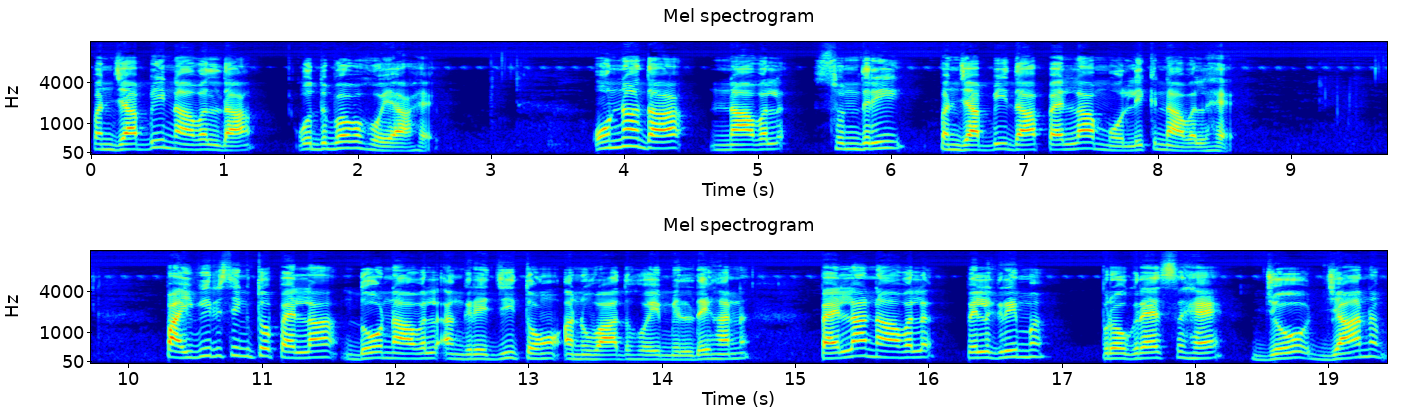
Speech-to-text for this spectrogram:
ਪੰਜਾਬੀ ਨਾਵਲ ਦਾ ਉਦਭਵ ਹੋਇਆ ਹੈ। ਉਹਨਾਂ ਦਾ ਨਾਵਲ ਸੁੰਦਰੀ ਪੰਜਾਬੀ ਦਾ ਪਹਿਲਾ ਮੌਲਿਕ ਨਾਵਲ ਹੈ। ਭਾਈ ਵੀਰ ਸਿੰਘ ਤੋਂ ਪਹਿਲਾਂ ਦੋ ਨਾਵਲ ਅੰਗਰੇਜ਼ੀ ਤੋਂ ਅਨੁਵਾਦ ਹੋਏ ਮਿਲਦੇ ਹਨ। ਪਹਿਲਾ ਨਾਵਲ ਪਿਲਗ੍ਰਿਮ ਪ੍ਰੋਗਰੈਸ ਹੈ, ਜੋ ਜਾਨ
